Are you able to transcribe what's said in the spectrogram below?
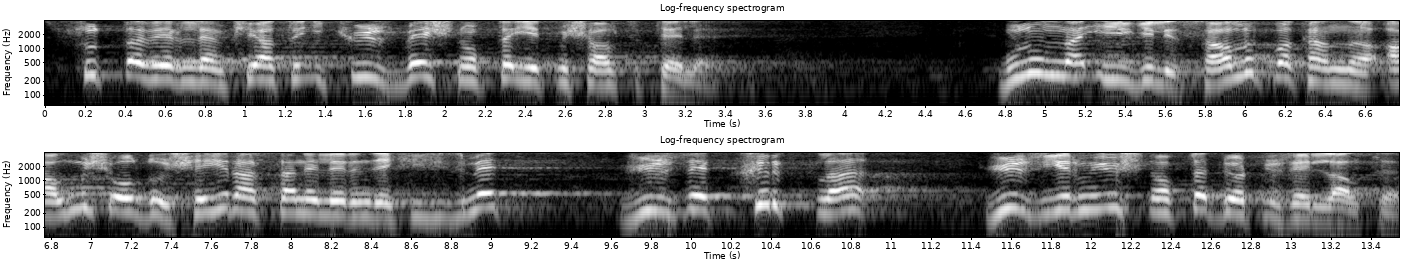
SUT'ta verilen fiyatı 205.76 TL. Bununla ilgili Sağlık Bakanlığı almış olduğu şehir hastanelerindeki hizmet yüzde 40 ile 123.456.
